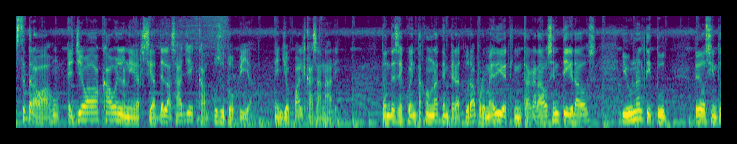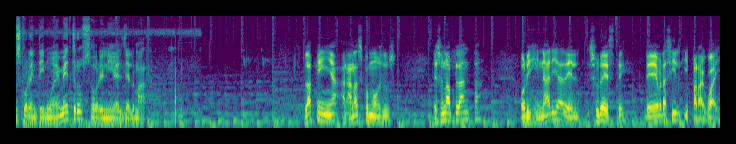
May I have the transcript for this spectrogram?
Este trabajo es llevado a cabo en la Universidad de La Salle, Campus Utopía, en Yopal, Casanare, donde se cuenta con una temperatura promedio de 30 grados centígrados y una altitud de 249 metros sobre el nivel del mar. La piña, Ananas comosus, es una planta originaria del sureste de Brasil y Paraguay,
